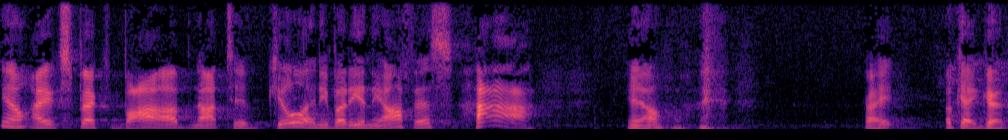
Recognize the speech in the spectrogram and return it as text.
you know, I expect Bob not to kill anybody in the office. Ha, you know, right? Okay, good.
